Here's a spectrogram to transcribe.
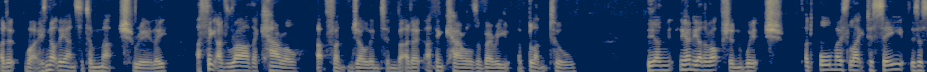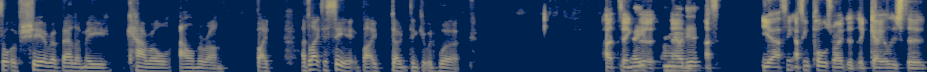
I don't well, he's not the answer to much really. I think I'd rather Carroll up front than Joelinton, but I don't I think Carroll's a very a blunt tool. The only the only other option which I'd almost like to see is a sort of Shearer, Bellamy, Carroll Almiron. But I'd, I'd like to see it, but I don't think it would work. I think Dave, that um. I th- yeah, I think I think Paul's right that the Gayle is the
